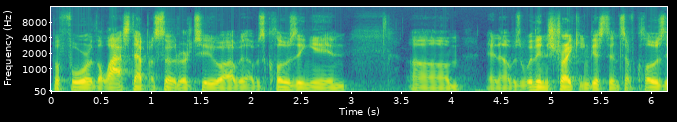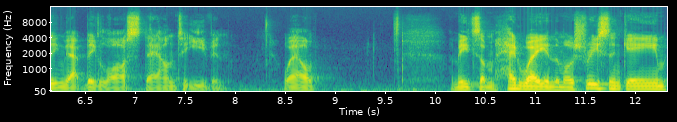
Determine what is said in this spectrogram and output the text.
before the last episode or two. I, I was closing in, um, and I was within striking distance of closing that big loss down to even. Well, I made some headway in the most recent game,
